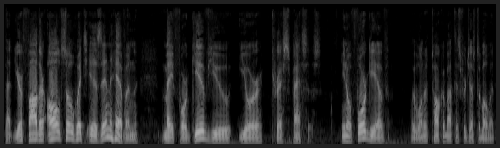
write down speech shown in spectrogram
that your Father also which is in heaven may forgive you your trespasses. You know, forgive, we want to talk about this for just a moment.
